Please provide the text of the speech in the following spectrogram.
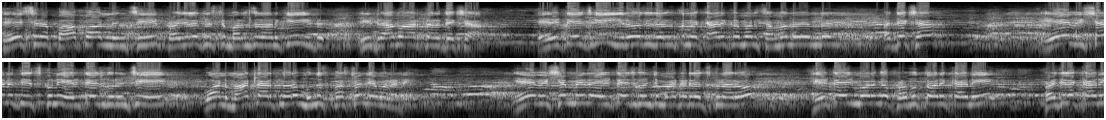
చేసిన పాపాల నుంచి ప్రజల దృష్టి మరల్చడానికి ఈ- ఈ డ్రామా ఆడుతున్నారు అధ్యక్ష. హెరిటేజ్కి ఈరోజు జరుగుతున్న కార్యక్రమాలకు సంబంధం ఏంటండి అధ్యక్ష? ఏ విషయాన్ని తీసుకుని హెరిటేజ్ గురించి వాళ్ళు మాట్లాడుతున్నారో ముందు స్పష్టం చేయమనండి ఏ విషయం మీద హెరిటేజ్ గురించి మాట్లాడదలుచుకున్నారో హెరిటేజ్ మూలంగా ప్రభుత్వానికి కానీ ప్రజలకు కానీ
